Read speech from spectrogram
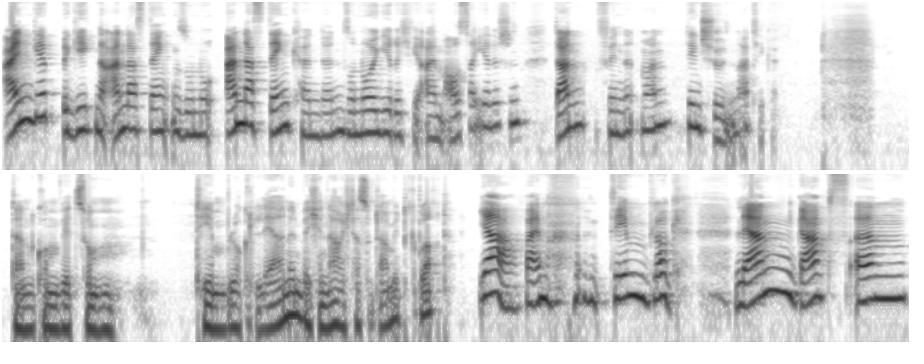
eingibt, begegne Andersdenken, so no Andersdenkenden so neugierig wie einem Außerirdischen, dann findet man den schönen Artikel. Dann kommen wir zum Themenblock Lernen. Welche Nachricht hast du da mitgebracht? Ja, beim Themenblock Lernen gab es ähm,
